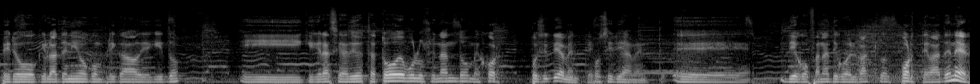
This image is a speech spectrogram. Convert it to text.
pero que lo ha tenido complicado Dieguito y que gracias a Dios está todo evolucionando mejor, Positivamente. positivamente. Eh, Diego, fanático del básquet, porte va a tener.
